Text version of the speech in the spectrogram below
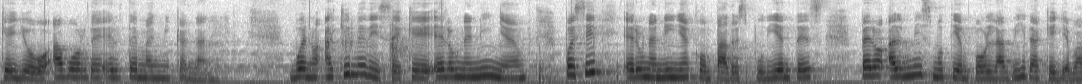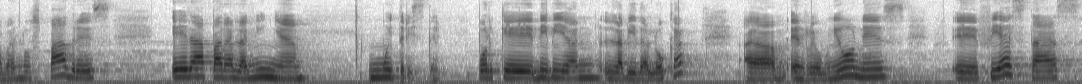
que yo aborde el tema en mi canal. Bueno, aquí me dice que era una niña, pues sí, era una niña con padres pudientes, pero al mismo tiempo la vida que llevaban los padres era para la niña muy triste, porque vivían la vida loca, en reuniones, eh, fiestas,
